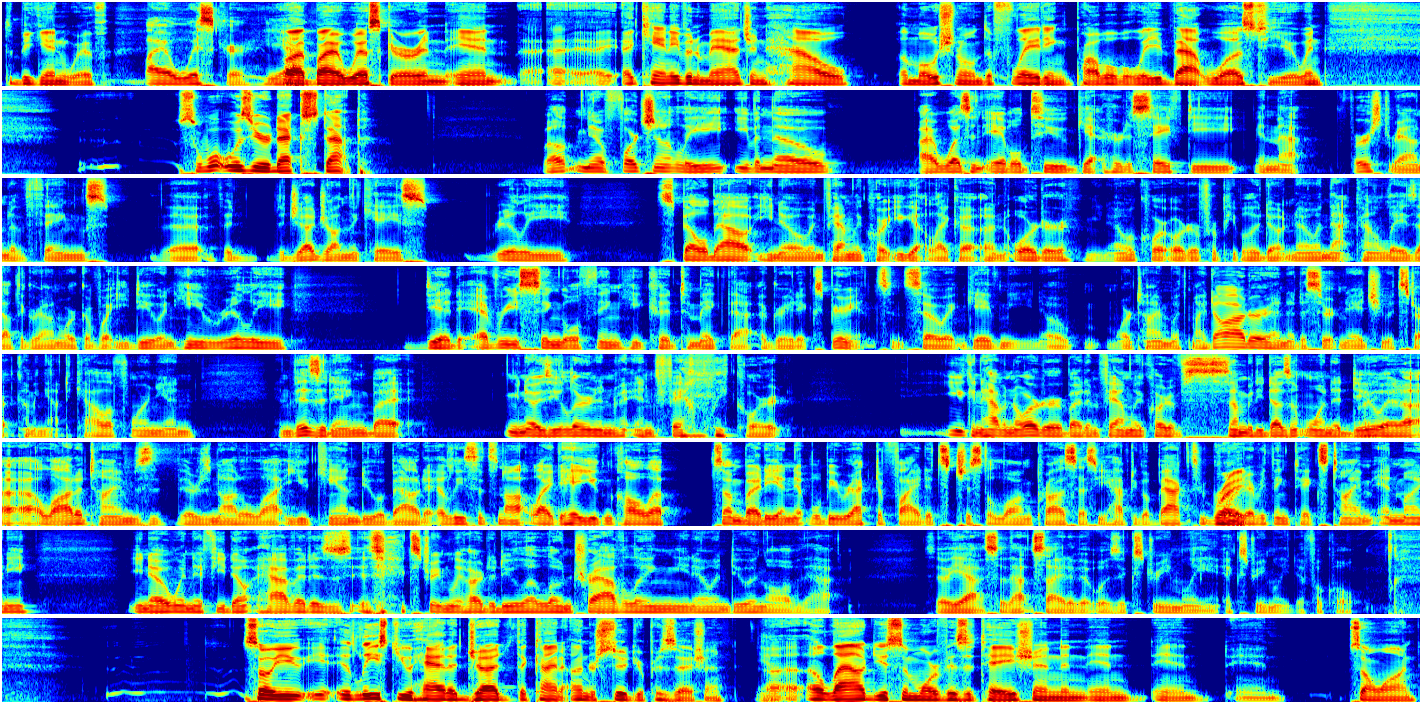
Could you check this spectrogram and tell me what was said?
to begin with by a whisker, yeah, by, by a whisker, and and I, I can't even imagine how emotional and deflating probably that was to you. And so, what was your next step? Well, you know, fortunately, even though I wasn't able to get her to safety in that first round of things, the the the judge on the case really spelled out, you know, in family court you get like a, an order, you know, a court order for people who don't know, and that kind of lays out the groundwork of what you do. And he really did every single thing he could to make that a great experience. And so it gave me, you know, more time with my daughter. And at a certain age, she would start coming out to California and, and visiting. But, you know, as you learn in, in family court, you can have an order, but in family court, if somebody doesn't want to do right. it, a, a, lot of times there's not a lot you can do about it. At least it's not like, hey, you can call up somebody and it will be rectified. It's just a long process. You have to go back through court. Right. Everything takes time and money. You know, when if you don't have it is is extremely hard to do, let alone traveling, you know, and doing all of that. So yeah, so that side of it was extremely, extremely difficult. So you at least you had a judge that kind of understood your position, yeah. uh, allowed you some more visitation and and and and so on.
